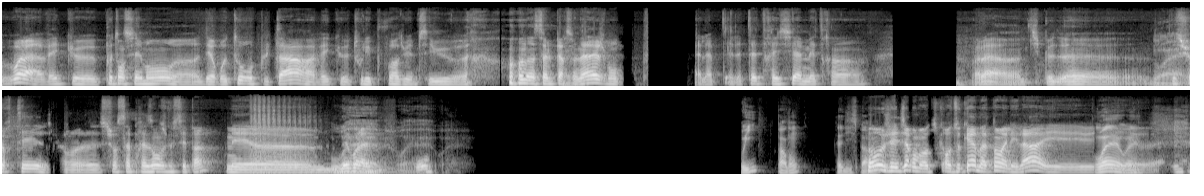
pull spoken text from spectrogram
voilà, avec potentiellement des retours plus tard, avec tous les pouvoirs du MCU en un seul personnage. Bon, elle a, elle a peut-être réussi à mettre un, voilà, un petit peu de, sûreté sur, euh, sur sa présence, je ne sais pas. Mais, euh, mais voilà. ouais. Oui, pardon, t'as disparu. Non, j'allais dire, en tout, cas, maintenant elle est là et, euh, elle fait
